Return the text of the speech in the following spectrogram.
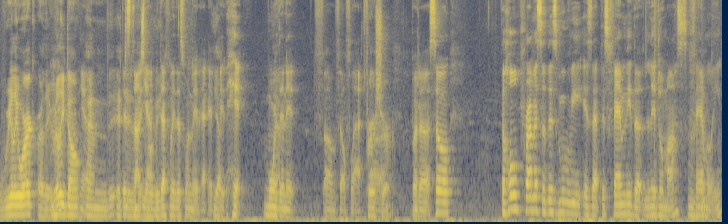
really work or they really don't, Mm-hmm. Yeah. and it this did time, this yeah, movie definitely this one it it, Yeah. it hit more than it um, fell flat for Uh, sure. But uh, so the whole premise of this movie is that this family, the Le Domas Mm-hmm. family,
